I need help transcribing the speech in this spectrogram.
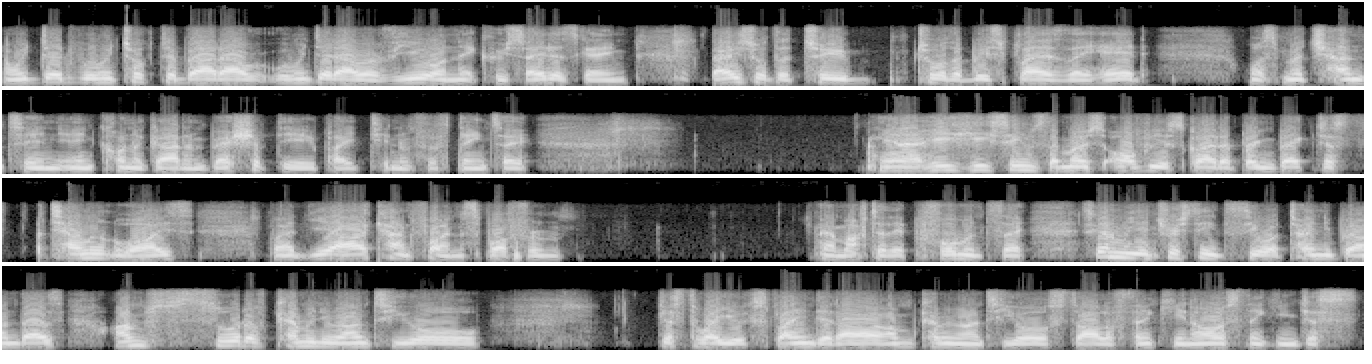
And we did when we talked about our when we did our review on that Crusaders game, those were the two two of the best players they had was Mitch Hunt and, and Connor Garden-Bachop there who played ten and fifteen. So you know, he, he seems the most obvious guy to bring back just talent wise. But yeah, I can't find a spot for him um, after that performance. So it's going to be interesting to see what Tony Brown does. I'm sort of coming around to your, just the way you explained it, I- I'm coming around to your style of thinking. I was thinking just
